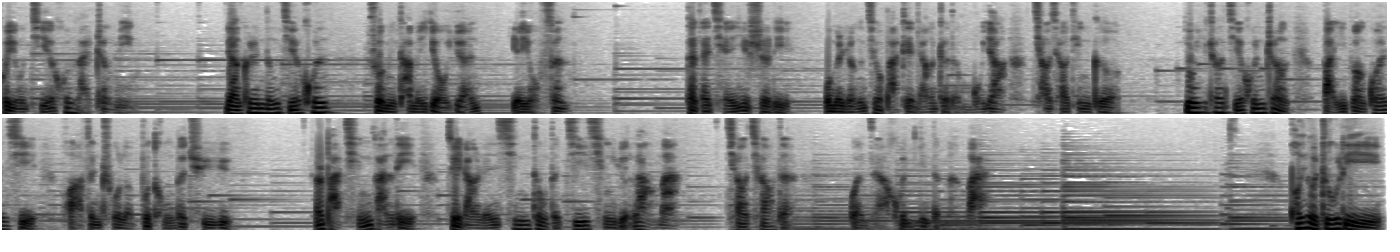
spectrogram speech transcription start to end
会用结婚来证明。两个人能结婚，说明他们有缘也有分。但在潜意识里，我们仍旧把这两者的模样悄悄定格，用一张结婚证把一段关系划分出了不同的区域，而把情感里最让人心动的激情与浪漫，悄悄地关在婚姻的门外。朋友朱莉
